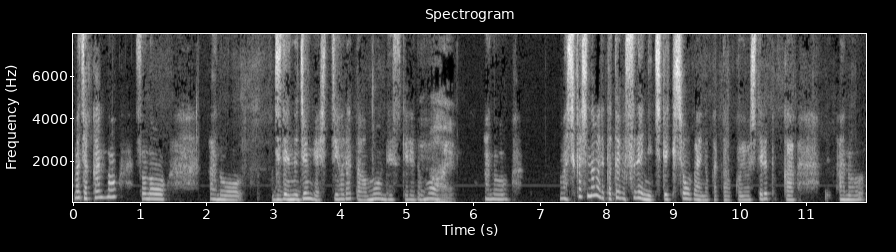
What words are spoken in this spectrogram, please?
まあ、若干の、その、あの、事前の準備は必要だとは思うんですけれども、はい。あの、まあ、しかしながら、例えばすでに知的障害の方を雇用してるとか、あの、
